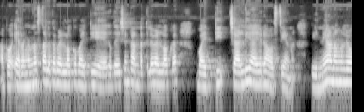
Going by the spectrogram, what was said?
അപ്പോൾ ഇറങ്ങുന്ന സ്ഥലത്തെ വെള്ളമൊക്കെ വറ്റി ഏകദേശം കണ്ടത്തിലെ വെള്ളമൊക്കെ വറ്റി ചളിയായ ഒരു അവസ്ഥയാണ് പിന്നെയാണെങ്കിലോ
